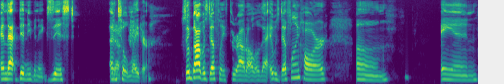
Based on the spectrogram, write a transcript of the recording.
and that didn't even exist Yeah. until later. So God was definitely throughout all of that. It was definitely hard um and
